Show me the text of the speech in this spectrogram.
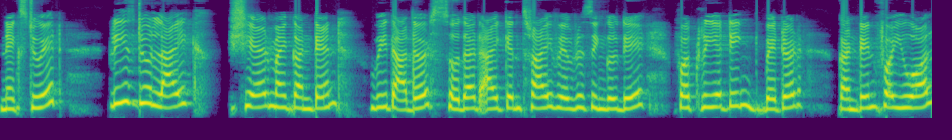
next to it. Please do like, share my content with others so that I can thrive every single day for creating better content for you all.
